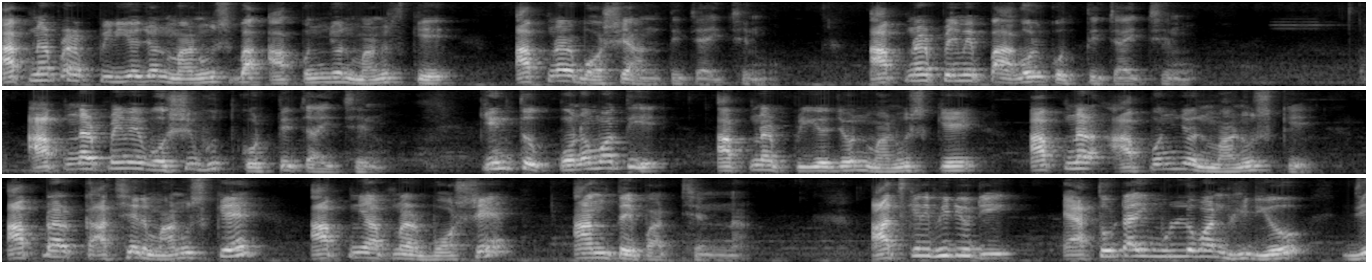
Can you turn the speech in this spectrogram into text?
আপনার আপনার প্রিয়জন মানুষ বা আপনজন মানুষকে আপনার বশে আনতে চাইছেন। আপনার প্রেমে পাগল করতে চাইছেন। আপনার প্রেমে বশীভূত করতে চাইছেন। কিন্তু কোনো মতে আপনার প্রিয়জন মানুষকে, আপনার আপনজন মানুষকে, আপনার কাছের মানুষকে আপনি আপনার বশে আনতে পারছেন না। আজকের ভিডিওটি এতটাই মূল্যবান ভিডিও যে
